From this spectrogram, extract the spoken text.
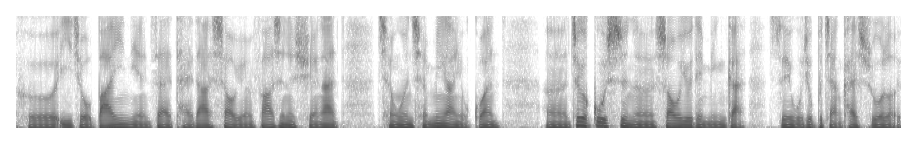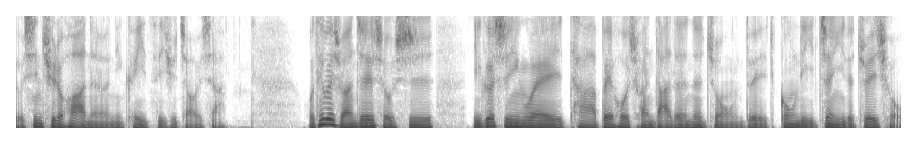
和一九八一年在台大校园发生的悬案陈文成命案有关。呃，这个故事呢稍微有点敏感，所以我就不展开说了。有兴趣的话呢，你可以自己去找一下。我特别喜欢这一首诗。一个是因为他背后传达的那种对公理正义的追求，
